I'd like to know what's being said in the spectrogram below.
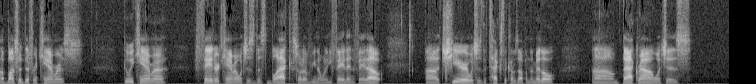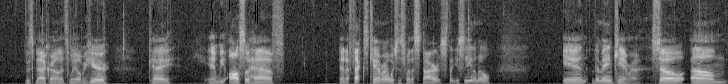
a bunch of different cameras, GUI camera, fader camera, which is this black sort of, you know, when you fade in, fade out. Uh, cheer, which is the text that comes up in the middle. Um, background, which is this background that's way over here. Okay. And we also have an effects camera, which is for the stars that you see in the middle. And the main camera. So, um,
